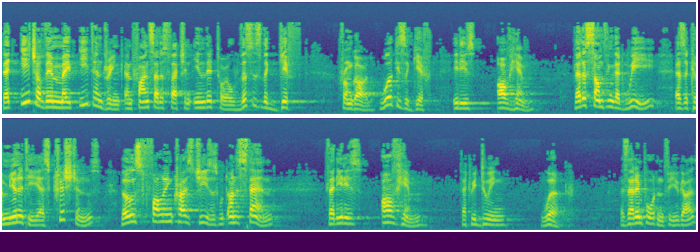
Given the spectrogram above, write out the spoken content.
That each of them may eat and drink and find satisfaction in their toil. This is the gift from God. Work is a gift, it is of Him. That is something that we, as a community, as Christians, those following Christ Jesus, would understand that it is of Him that we're doing work. Is that important for you guys?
